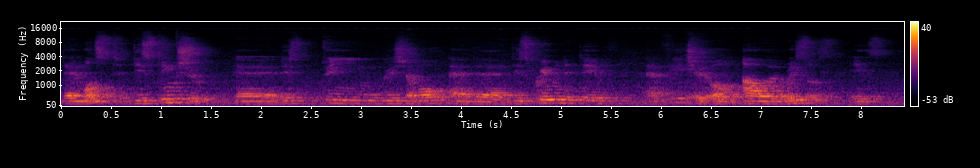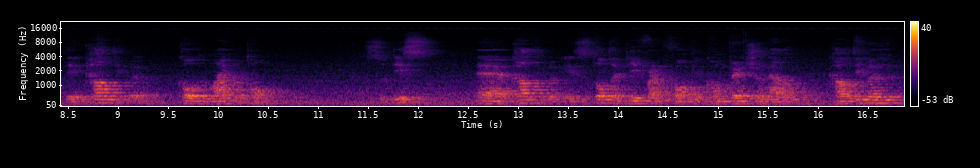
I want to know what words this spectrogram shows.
The most distinction, uh, distinguishable and uh, discriminative uh, feature of our resource is the cultivar called Micro-Tom. So this uh, cultivar is totally different from the conventional cultivar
